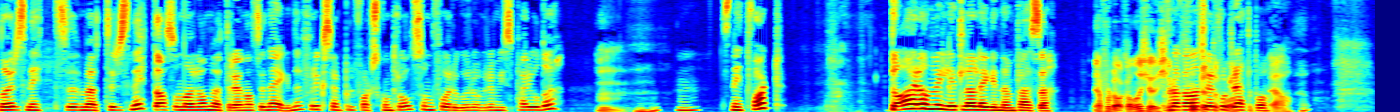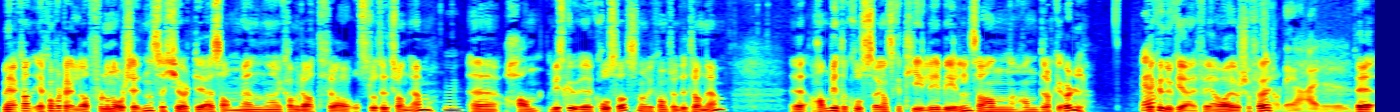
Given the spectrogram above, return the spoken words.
når snitt møter snitt, altså når han møter en av sine egne, f.eks. fartskontroll som foregår over en viss periode, Mm. snittfart, da er han villig til å legge inn en pause. ja, for da kan han kjøre For da kan han kjempefort fortere etterpå. Ja. Men jeg kan, jeg kan fortelle at for noen år siden så kjørte jeg sammen med en kamerat fra Oslo til Trondheim. Mm. Eh, han, vi skulle kose oss når vi kom frem til Trondheim. Eh, han begynte å kose seg ganske tidlig i bilen, så han, han drakk øl. Ja. Det kunne jo ikke jeg, for jeg var jo sjåfør. Og det er Eh,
